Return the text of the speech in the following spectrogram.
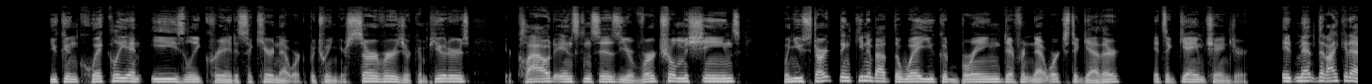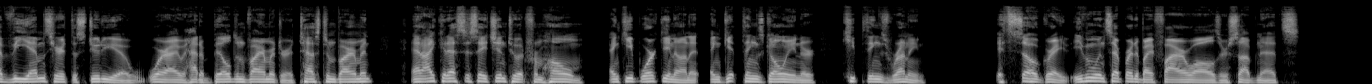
You can quickly and easily create a secure network between your servers, your computers, your cloud instances, your virtual machines. When you start thinking about the way you could bring different networks together, it's a game changer. It meant that I could have VMs here at the studio where I had a build environment or a test environment, and I could SSH into it from home and keep working on it and get things going or keep things running. It's so great. Even when separated by firewalls or subnets,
